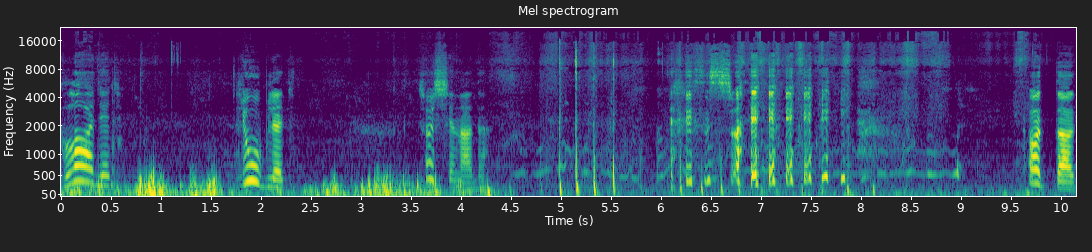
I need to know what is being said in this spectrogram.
гладять, люблять. Що ще треба? От так.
